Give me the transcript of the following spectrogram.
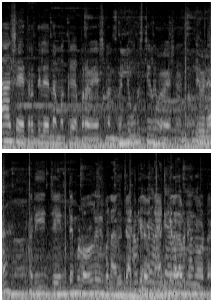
ആ ക്ഷേത്രത്തിൽ നമുക്ക് പ്രവേശനം ടൂറിസ്റ്റുകൾക്ക് പ്രവേശനം ഉണ്ടോ? ഇവിടെ ഒരു ഈ ജെയിൻ ടെമ്പിൾ ഉള്ള ഒരു പണ അത് ചടിക്കല അടിക്കല അത് അവിടെ നിന്നോട്ടെ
